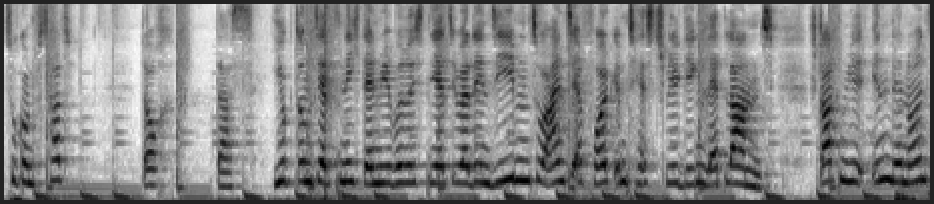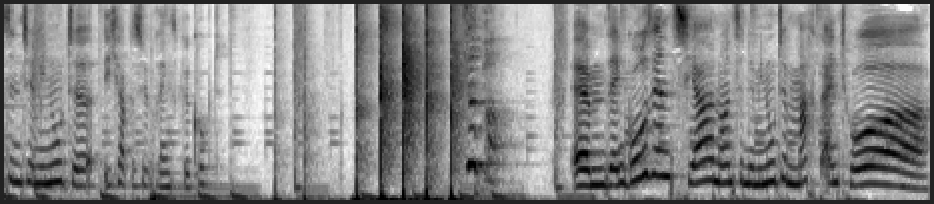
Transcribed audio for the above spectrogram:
Zukunft hat. Doch das juckt uns jetzt nicht, denn wir berichten jetzt über den 7 zu 1 Erfolg im Testspiel gegen Lettland. Starten wir in der 19. Minute. Ich habe das übrigens geguckt. Super! Ähm, denn Gosens, ja, 19. Minute, macht ein Tor.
